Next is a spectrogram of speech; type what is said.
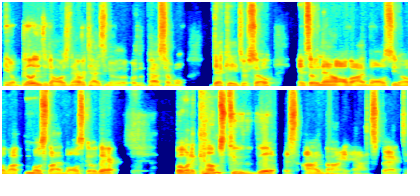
you know, billions of dollars in advertising over, over the past several decades or so. And so now all the eyeballs, you know, lot, most the eyeballs go there. But when it comes to this iBuying aspect,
